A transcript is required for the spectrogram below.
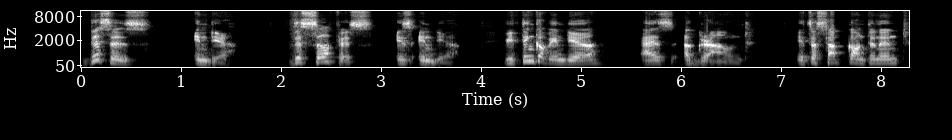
this is India. This surface is India. We think of India as a ground. It's a subcontinent,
